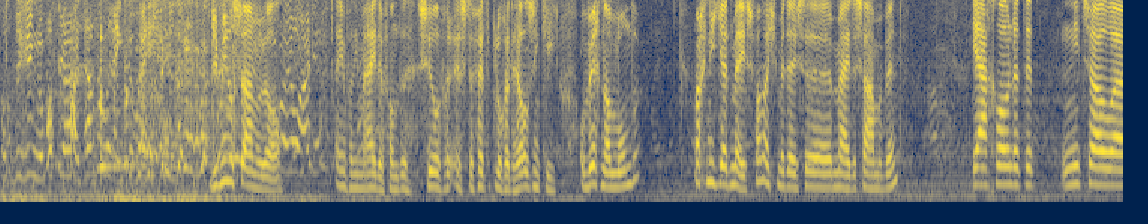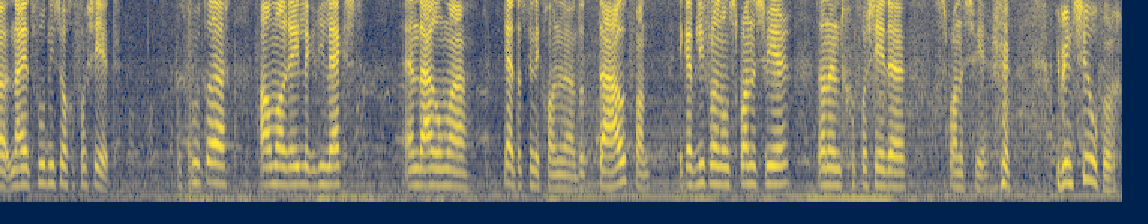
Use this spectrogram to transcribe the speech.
Was op de ring, wat ja, uit? Dat was op de ring, mij. Jamil Samuel, een van die meiden van de zilveren estafetteploeg uit Helsinki... op weg naar Londen. Waar geniet jij het meest van als je met deze meiden samen bent? Ja, gewoon dat het niet zo... eh nou, het voelt niet zo geforceerd. Het voelt eh, allemaal redelijk relaxed. En daarom, eh, ja, dat vind ik gewoon... eh, dat, daar hou ik van. Ik heb liever een ontspannen sfeer dan een geforceerde, gespannen sfeer. Je wint zilver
